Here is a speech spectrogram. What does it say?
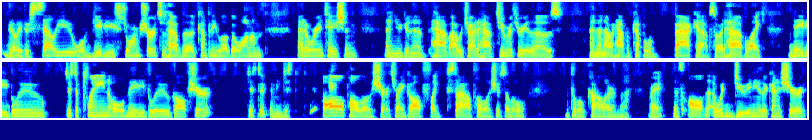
they'll either sell you or give you storm shirts that have the company logo on them at orientation and you're going to have, I would try to have two or three of those. And then I would have a couple of backups. So I'd have like navy blue, just a plain old navy blue golf shirt. Just, I mean, just all polo shirts, right? Golf like style polo shirts, a little with the little collar and the, right? That's all I wouldn't do any other kind of shirt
